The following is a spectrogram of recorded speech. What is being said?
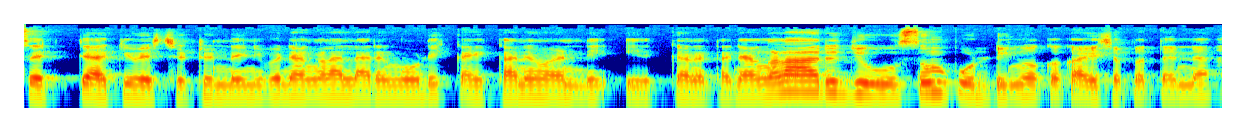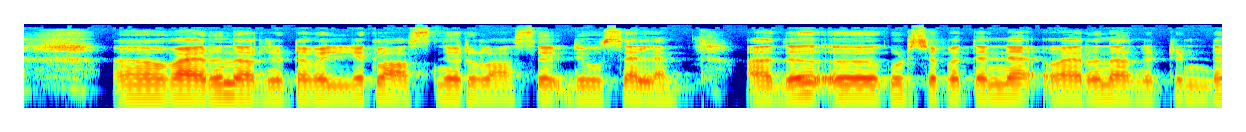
സെറ്റാക്കി വെച്ചിട്ടുണ്ട്. ഇനിയിപ്പോൾ ഞങ്ങളെല്ലാവരും കൂടി കഴിക്കാൻ വേണ്ടി ഇരിക്കണം കേട്ടോ. ഞങ്ങൾ ആ ഒരു ജ്യൂസും പുഡിങ്ങും ഒക്കെ കഴിച്ചപ്പോൾ തന്നെ വയറ് നിറഞ്ഞിട്ടോ. വലിയ ഗ്ലാസ്സിന് ഒരു ഗ്ലാസ് ജ്യൂസല്ലേ? അത് കുടിച്ചപ്പോൾ തന്നെ വയറ് നിറഞ്ഞിട്ടുണ്ട്.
